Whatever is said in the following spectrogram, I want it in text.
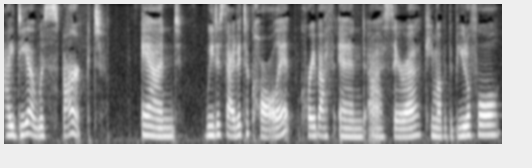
idea was sparked, and we decided to call it. Corey Beth and uh, Sarah came up with a beautiful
